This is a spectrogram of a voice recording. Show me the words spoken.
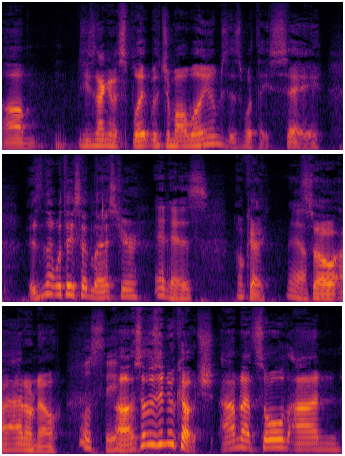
Um, he's not going to split with Jamaal Williams, is what they say. Isn't that what they said last year? It is. Okay. Yeah. So I, I don't know. We'll see. Uh, so there's a new coach. I'm not sold on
